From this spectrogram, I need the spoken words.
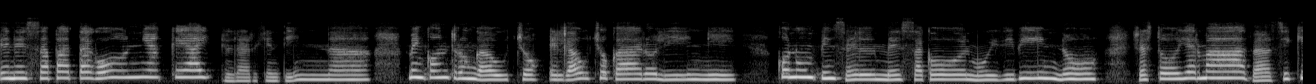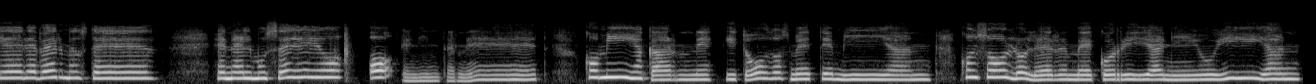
en esa Patagonia que hay en la Argentina. Me encontró un gaucho, el gaucho Carolini. Con un pincel me sacó el muy divino. Ya estoy armada, si quiere verme usted en el museo o en internet. Comía carne y todos me temían, con solo leerme corrían y huían,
